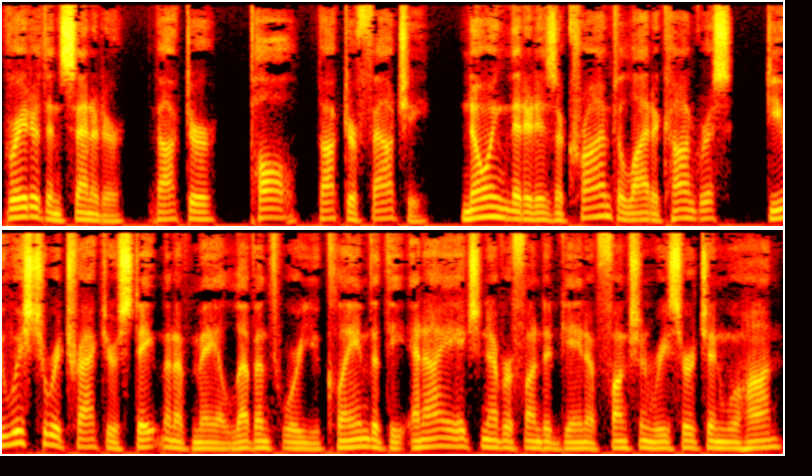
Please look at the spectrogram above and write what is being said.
Greater than Senator, Dr. Paul, Dr. Fauci, knowing that it is a crime to lie to Congress, do you wish to retract your statement of May 11 where you claim that the NIH never funded gain of function research in Wuhan?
